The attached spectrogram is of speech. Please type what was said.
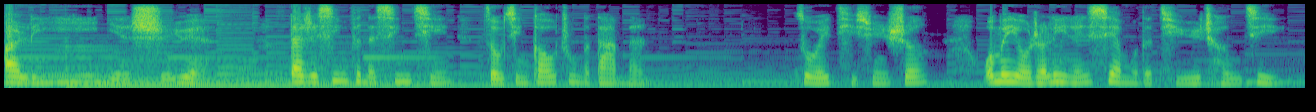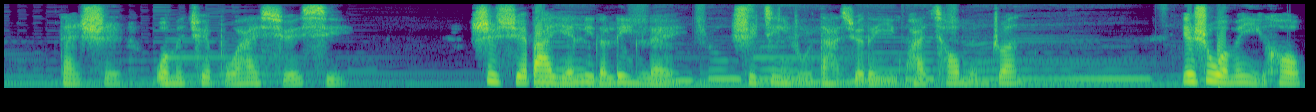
二零一一年十月。带着兴奋的心情走进高中的大门。作为体训生，我们有着令人羡慕的体育成绩，但是我们却不爱学习，是学霸眼里的另类，是进入大学的一块敲门砖，也是我们以后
